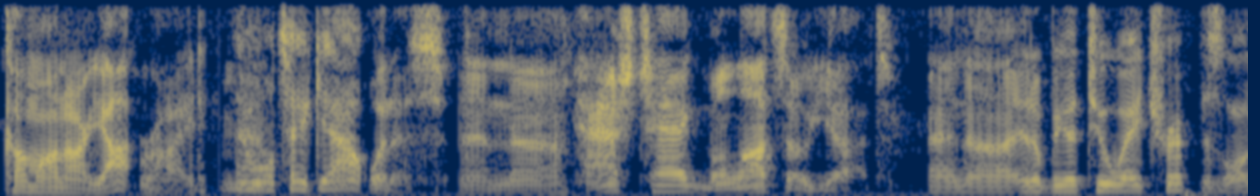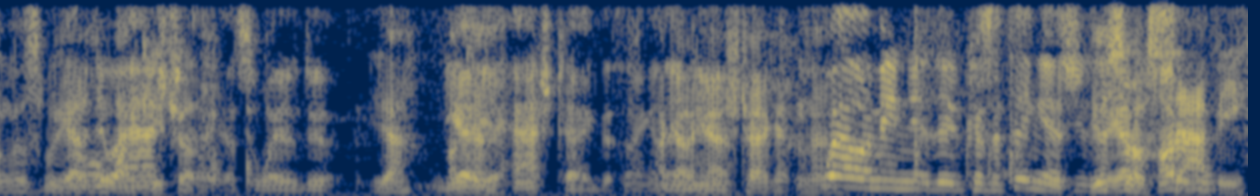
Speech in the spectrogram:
come on our yacht ride, Yeah. and we'll take you out with us. And uh, Hashtag Milazzo Yacht. and uh, it'll be a two-way trip as long as we We got to all do like hashtag. each other. That's the way to do it. Yeah. Yeah, Okay. you hashtag the thing. And I gotta you, hashtag it. Then... Well, I mean, because the thing is, you're they so got 100 savvy.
